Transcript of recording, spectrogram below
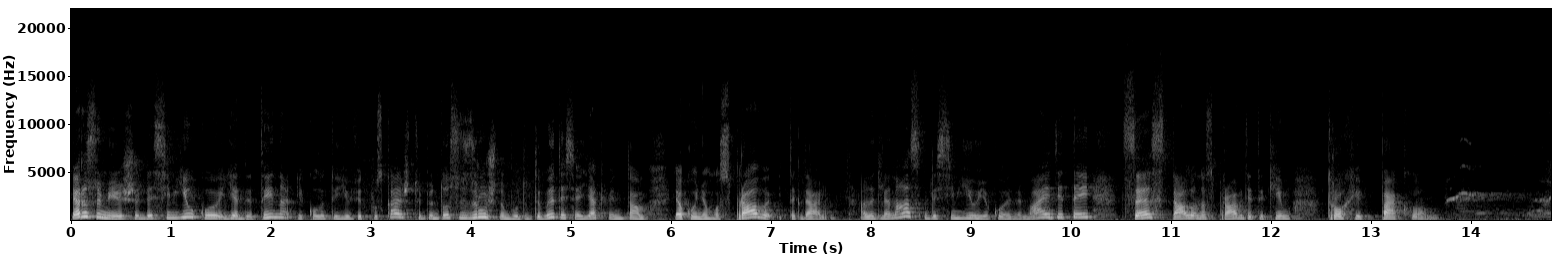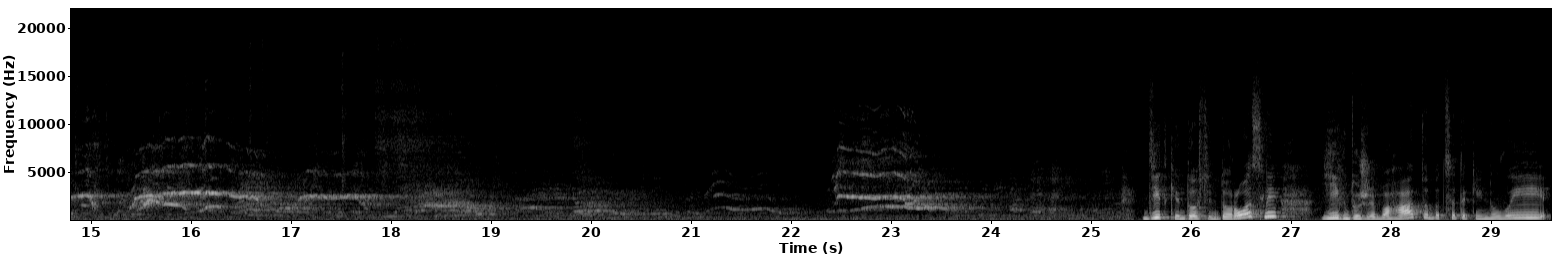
Я розумію, що для сім'ї, у кої є дитина, і коли ти її відпускаєш, тобі досить зручно буде дивитися, як він там, як у нього справи і так далі. Але для нас, для сім'ї, у якої немає дітей, це стало насправді таким трохи пеклом. Дітки досить дорослі, їх дуже багато, бо це такий новий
